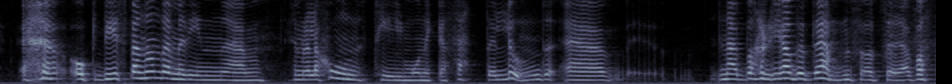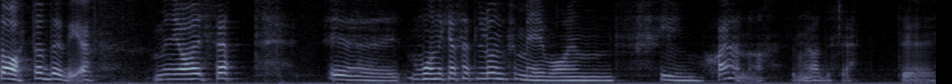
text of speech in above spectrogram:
och det är spännande med din liksom relation till Monica Zetterlund. Eh, när började den så att säga? Vad startade det? Men jag har sett... Eh, Monica Zetterlund för mig var en filmstjärna som jag hade sett eh,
